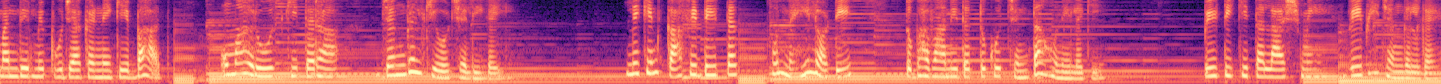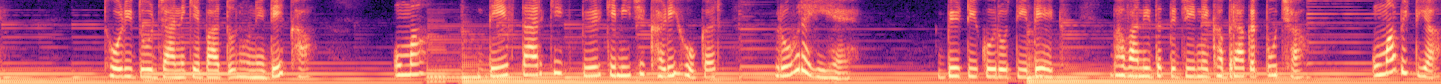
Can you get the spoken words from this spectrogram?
मंदिर में पूजा करने के बाद उमा रोज की तरह जंगल की ओर चली गई। लेकिन काफ़ी देर तक वो नहीं लौटी तो भवानी दत्त को चिंता होने लगी। बेटी की तलाश में वे भी जंगल गए। थोड़ी दूर जाने के बाद उन्होंने देखा, उमा देवदार के एक पेड़ के नीचे खड़ी होकर रो रही है। बेटी को रोती देख भवानी दत्त जी ने घबरा कर पूछा, उमा बिटिया,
